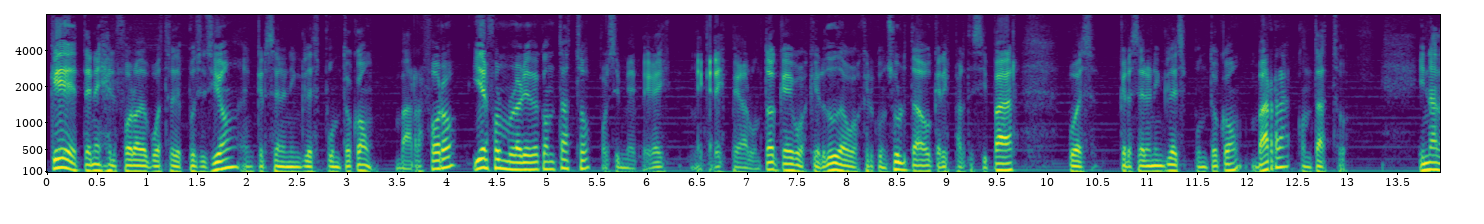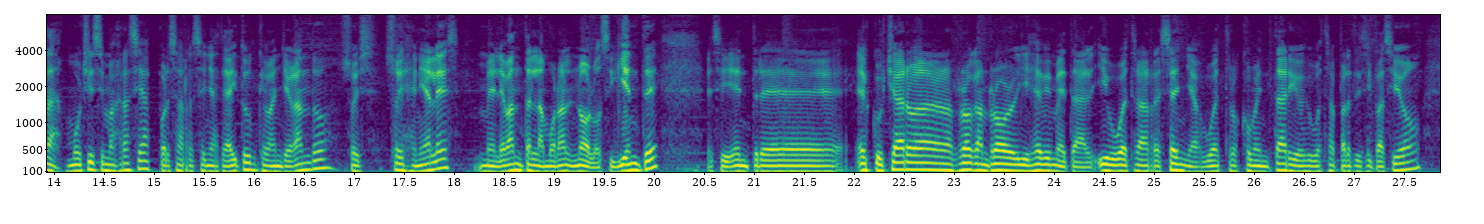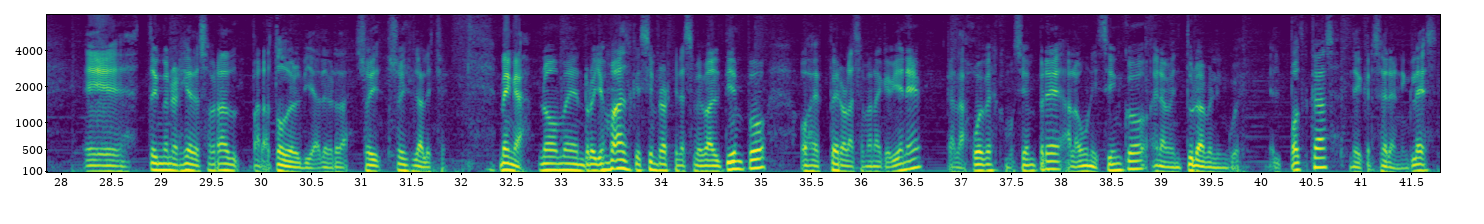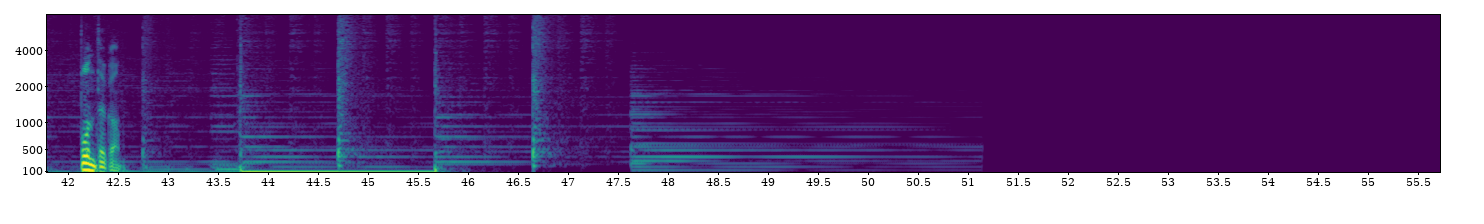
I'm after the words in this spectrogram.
que tenéis el foro de vuestra disposición en crecereningles.com barra foro y el formulario de contacto por si me pegáis, me queréis pegar un toque, cualquier duda, cualquier consulta o queréis participar, pues crecereningles.com barra contacto. Y nada, muchísimas gracias por esas reseñas de iTunes que van llegando. Sois, sois geniales, me levantan la moral. No, lo siguiente, es decir, entre escuchar rock and roll y heavy metal y vuestras reseñas, vuestros comentarios y vuestra participación, eh, tengo energía de sobra para todo el día, de verdad. Sois, sois la leche. Venga, no me enrollo más, que siempre al final se me va el tiempo. Os espero la semana que viene, cada jueves, como siempre, a la 1 y 5 en Aventura Bilingüe, el podcast de crecereninglés.com.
